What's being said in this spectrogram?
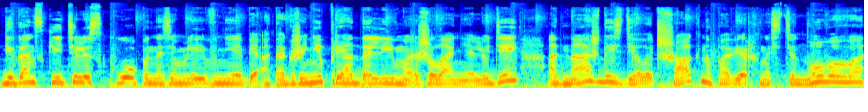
гигантские телескопы на Земле и в небе, а также непреодолимое желание людей однажды сделать шаг на поверхности нового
